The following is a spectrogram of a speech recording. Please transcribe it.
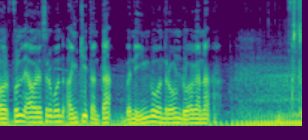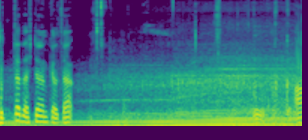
ಅವ್ರ ಫುಲ್ ಅವ್ರ ಹೆಸರು ಬಂದು ಅಂಕಿತ್ ಅಂತ. ಬನ್ನಿ, ಹಿಂಗೂ ಒಂದು ರೌಂಡ್ ಹೋಗೋಣ. ಸುತ್ತದಷ್ಟೇ ನಮ್ಮ ಕೆಲಸ. ಆ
